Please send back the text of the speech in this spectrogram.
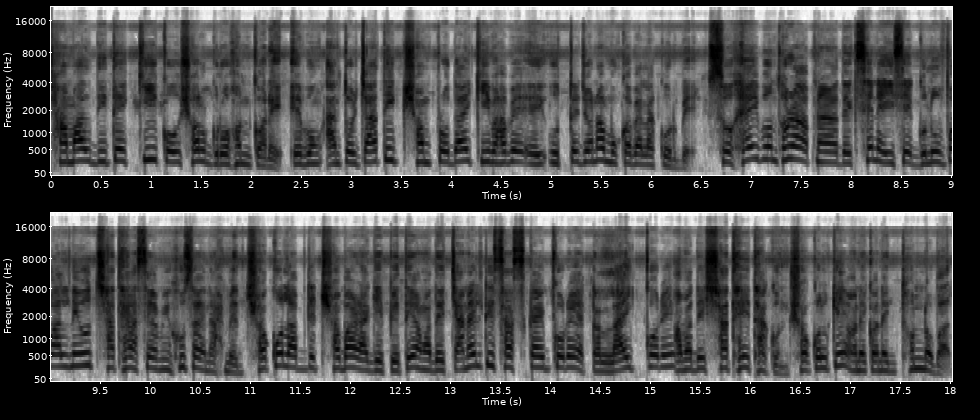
সামাল দিতে কি কৌশল গ্রহণ করে এবং আন্তর্জাতিক সম্প্রদায় কীভাবে এই উত্তেজনা মোকাবেলা করবে? সো হেই বন্ধুরা, আপনারা দেখছেন এই সে গ্লোবাল নিউজ সাথে আছে আমি হুসাইন আহমেদ। সকল আপডেট সবার আগে পেতে আমাদের চ্যানেলটি সাবস্ক্রাইব করে, একটা লাইক করে আমাদের সাথেই থাকুন। সকলকে অনেক অনেক ধন্যবাদ।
